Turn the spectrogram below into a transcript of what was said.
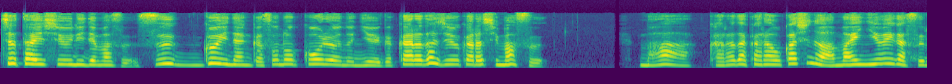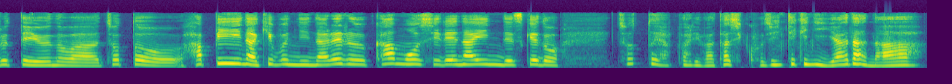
ちゃ大衆に出ます。すっごいなんかその香料の匂いが体中からします。まあ、体からお菓子の甘い匂いがするっていうのは、ちょっとハッピーな気分になれるかもしれないんですけど、ちょっとやっぱり私個人的に嫌だな。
